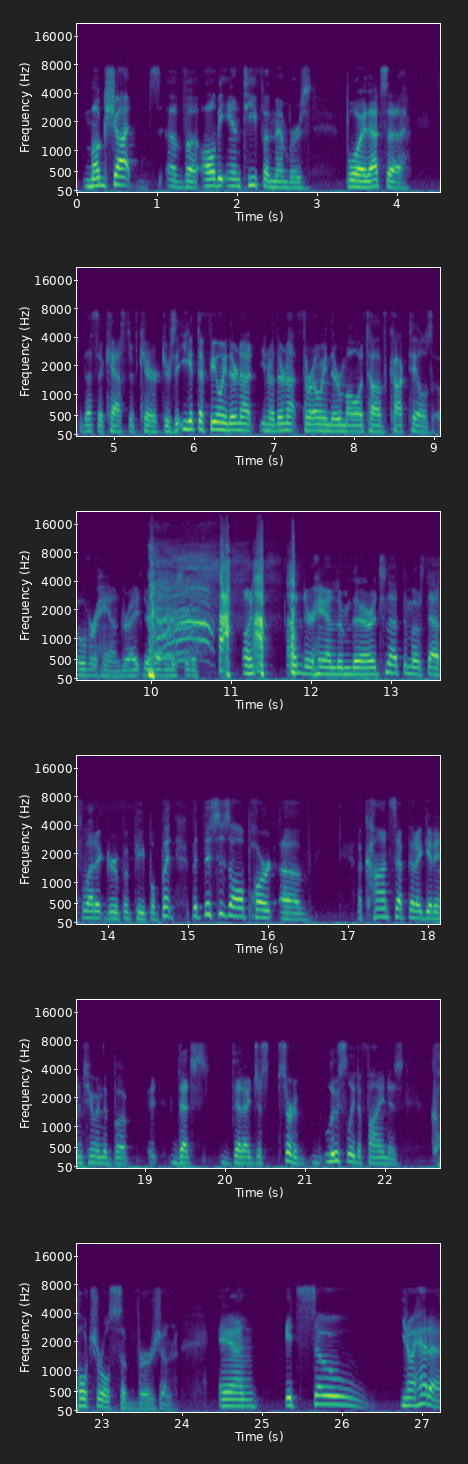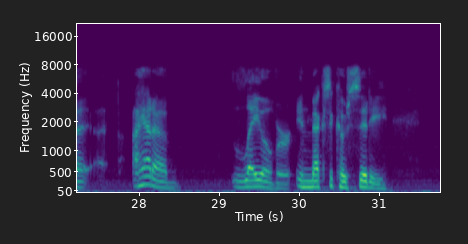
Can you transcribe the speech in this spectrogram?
mugshot of uh, all the Antifa members? Boy, that's a that's a cast of characters that you get the feeling they're not you know they're not throwing their Molotov cocktails overhand, right? They're having to sort of un- underhand them there. It's not the most athletic group of people, but but this is all part of a concept that I get into in the book that's that I just sort of loosely defined as cultural subversion, and it's so you know I had a I had a layover in Mexico City,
